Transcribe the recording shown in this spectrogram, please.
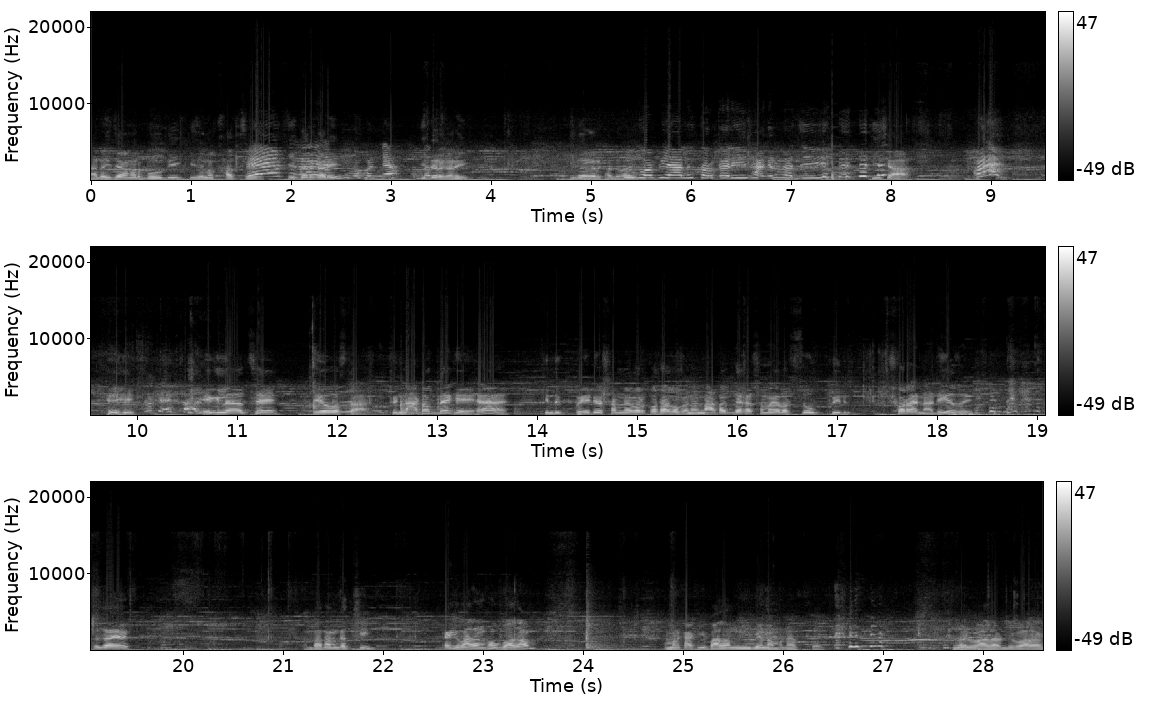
আর এই যে আমার বৌদি কি যেন খাচ্ছে। কি তরকারি? কি তরকারি? কি তরকারি খালো ভাই? ফুলকপি আলু তরকারি শাকের ভাজি। কি চাস? এগুলা হচ্ছে এই অবস্থা। তুই নাটক দেখে হ্যাঁ? কিন্তু ভিডিওর সামনে আবার কথা কবে না? নাটক দেখার সময় আবার চোখ ফির সরায় না ঠিক আছে? তো যাই হোক বাদাম খাচ্ছি। কাকি বাদাম খাব বাদাম। আমার কাকি বাদাম নিবে না মনে হচ্ছে। বাদাম নি বাদাম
